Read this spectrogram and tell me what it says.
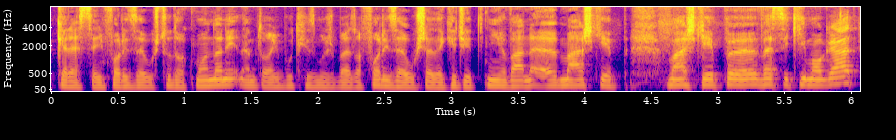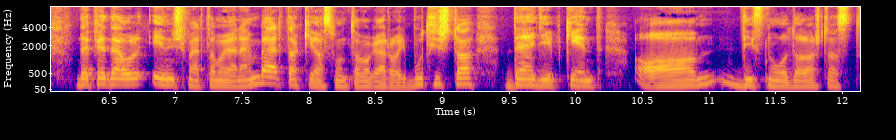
keresztény farizeus tudok mondani. Nem tudom, hogy buddhizmusban ez a farizeus, ez egy kicsit nyilván másképp, másképp veszi ki magát, de például én ismertem olyan embert, aki azt mondta magáról, hogy buddhista, de egyébként a disznóoldalast azt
